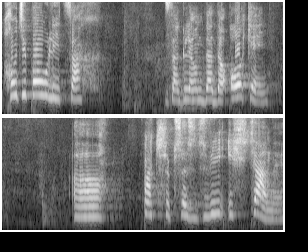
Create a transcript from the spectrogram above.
Chodzi po ulicach, zagląda do okien, a patrzy przez drzwi i ściany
